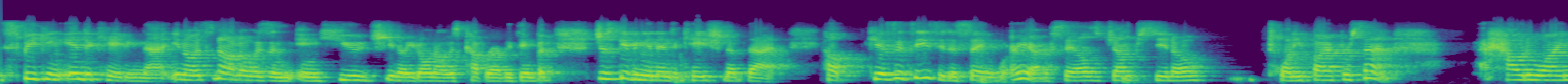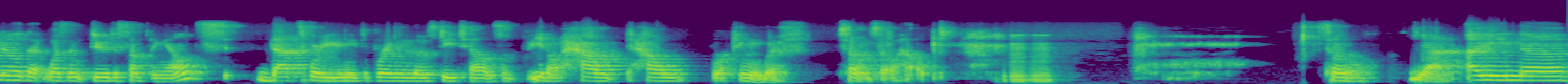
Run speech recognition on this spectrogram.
speaking indicating that you know it's not always in, in huge you know you don't always cover everything, but just giving an indication of that help because it's easy to say, well, hey, our sales jumped you know twenty five percent. How do I know that wasn't due to something else? That's where you need to bring in those details of you know how how working with so and so helped. Mm-hmm. So yeah, I mean, uh,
